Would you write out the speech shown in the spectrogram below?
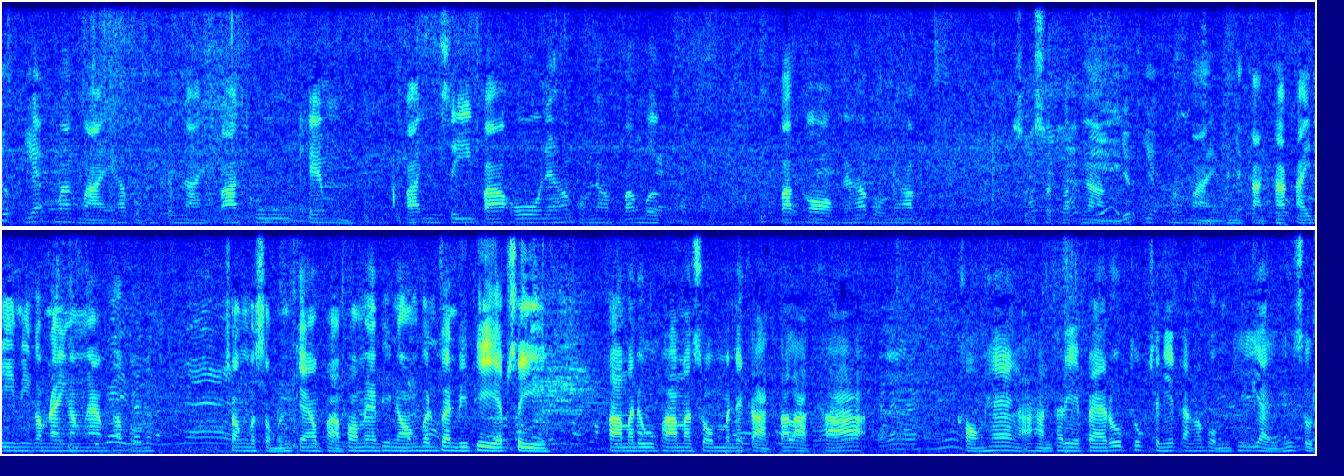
ยอะแยะมากมายครับผมจำหน่ายปลาทูเค็มปลาอินทรีปลาโอนะครับผมนะครับปลาหมึกปลากรอบนะครับผมนะครับสวยสดงดงามเยอะแยะมากมายบรรยากาศค้าขายดีมีกำไรงามๆครับผมช่องผสมมันแก้วพาพ่อแม่พี่น้องเพื่อนๆพี่ๆเอฟซีพามาดูพามาชมบรรยากาศตลาดค้าของแห้งอาหารทะเลแปรรูปทุกชนิดนะครับผมที่ใหญ่ที่สุด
